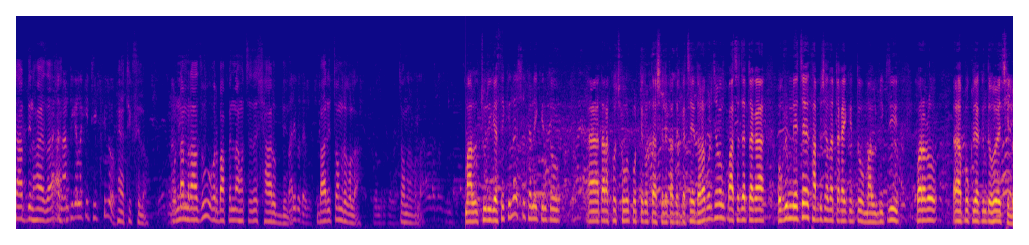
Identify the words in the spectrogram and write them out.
চার দিন হয়ে যায়। আচ্ছা, নাম ঠিকানা কি ঠিক ছিল? হ্যাঁ ঠিক ছিল। ওর নাম রাজু ওর বাপের নাম হচ্ছে যে শাহরুদ্দিন। বাড়ি চন্দ্রকোলা। চন্দ্রকোলা। মাল চুরি গেছে কিনা সেখানে কিন্তু তারা খোঁজ খবর করতে করতে আসলে তাদের কাছে ধরা পড়েছে এবং পাঁচ হাজার টাকা অগ্রিম নিয়েছে। ছাব্বিশ হাজার টাকায় কিন্তু মাল বিক্রি করারও প্রক্রিয়া কিন্তু হয়েছিল।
